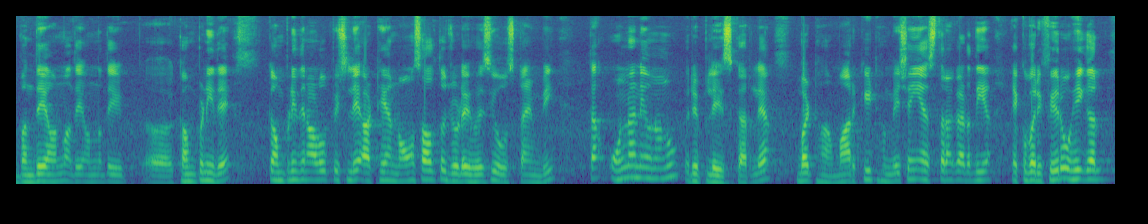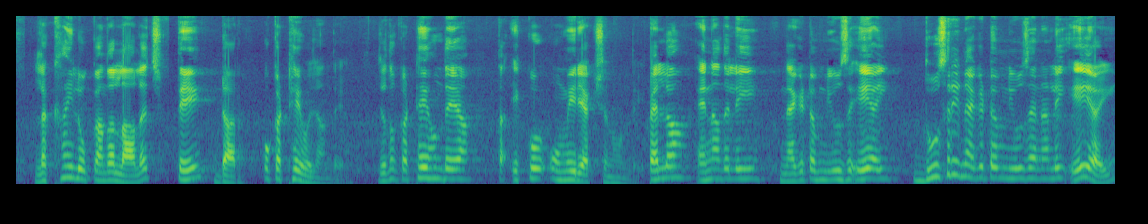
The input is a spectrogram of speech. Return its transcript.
ਬੰਦੇ ਆ ਉਹਨਾਂ ਦੇ ਉਹਨਾਂ ਦੇ ਕੰਪਨੀ ਦੇ। ਕੰਪਨੀ ਦੇ ਨਾਲ ਉਹ ਪਿਛਲੇ 8 ਜਾਂ 9 ਸਾਲ ਤੋਂ ਜੁੜੇ ਹੋਏ ਸੀ ਉਸ ਟਾਈਮ ਵੀ। ਤਾਂ ਉਹਨਾਂ ਨੇ ਉਹਨਾਂ ਨੂੰ ਰਿਪਲੇਸ ਕਰ ਲਿਆ। ਬਟ ਹਾਂ ਮਾਰਕੀਟ ਹਮੇਸ਼ਾ ਹੀ ਇਸ ਤਰ੍ਹਾਂ ਕਰਦੀ ਆ। ਇੱਕ ਵਾਰੀ ਫਿਰ ਉਹੀ ਗੱਲ, ਲੱਖਾਂ ਹੀ ਲੋਕਾਂ ਦਾ ਲਾਲਚ ਤੇ ਡਰ, ਉਹ ਇਕੱਠੇ ਹੋ ਜਾਂਦੇ ਆ। ਜਦੋਂ ਇਕੱਠੇ ਹੁੰਦੇ ਆ, ਤਾਂ ਇੱਕੋ ਉਵੇਂ ਰਿਐਕਸ਼ਨ ਹੁੰਦੀ ਹੈ ਪਹਿਲਾ ਇਹਨਾਂ ਦੇ ਲਈ 네ਗੇਟਿਵ ਨਿਊਜ਼ ਇਹ ਆਈ ਦੂਸਰੀ 네ਗੇਟਿਵ ਨਿਊਜ਼ ਇਹਨਾਂ ਲਈ ਇਹ ਆਈ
